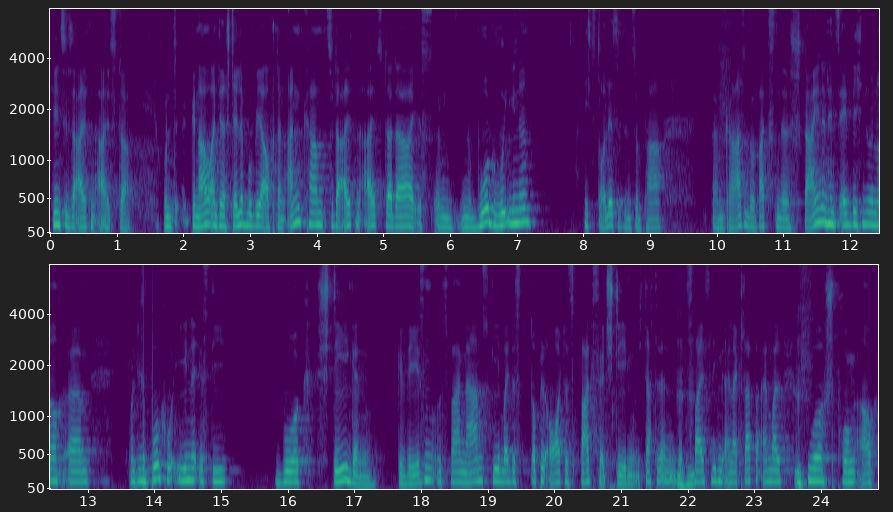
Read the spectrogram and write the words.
hin zu dieser alten Alster. Und genau an der Stelle, wo wir auch dann ankamen, zu der alten Alster, da ist eine Burgruine. Nichts Tolles, es sind so ein paar ähm, grasüberwachsene Steine letztendlich nur noch. Ähm, und diese Burgruine ist die Burg Stegen. gewesen, und zwar Namensgeber des Doppelortes Bargfeldstegen. Ich dachte dann, mhm. zwei fliegen in einer Klappe, einmal Ursprung auch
